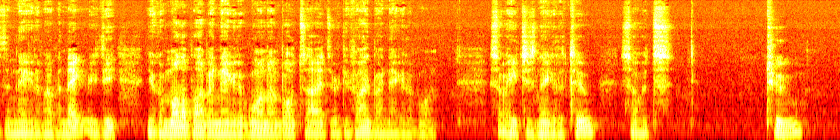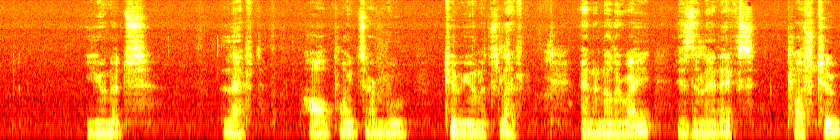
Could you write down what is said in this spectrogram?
is a negative of a negative. You can multiply by negative 1 on both sides or divide by negative 1. So h is negative 2, so it's 2 units left. All points are moved 2 units left. And another way is to let x plus 2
